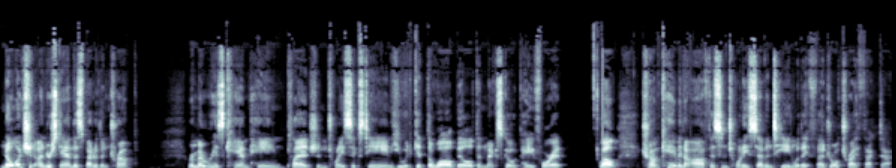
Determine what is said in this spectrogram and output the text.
No one should understand this better than Trump. Remember his campaign pledge in 2016? He would get the wall built and Mexico would pay for it. Well, Trump came into office in 2017 with a federal trifecta.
